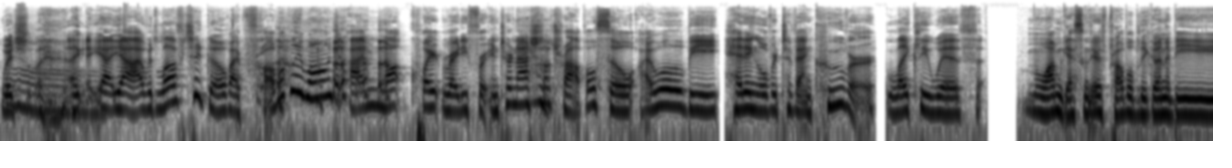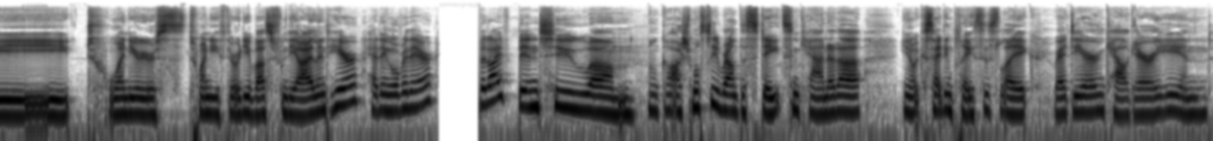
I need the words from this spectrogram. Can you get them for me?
which I, yeah yeah i would love to go i probably won't i'm not quite ready for international travel so i will be heading over to vancouver likely with well, I'm guessing there's probably going to be 20 or 20, 30 of us from the island here heading over there. But I've been to, um, oh gosh, mostly around the States and Canada, you know, exciting places like Red Deer and Calgary, and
